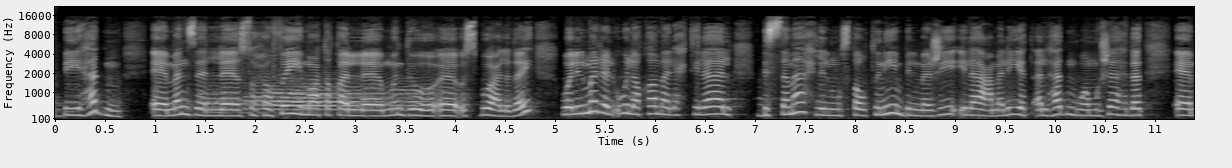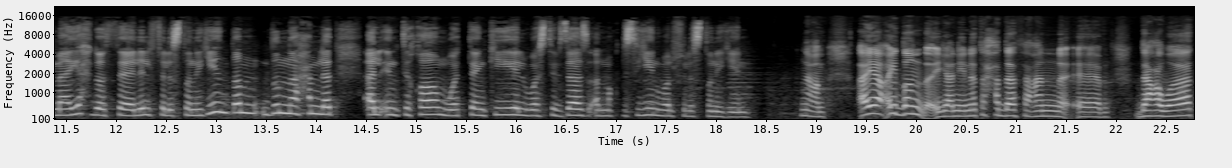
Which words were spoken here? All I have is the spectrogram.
بهدم منزل صحفي معتقل منذ أسبوع لديه. وللمرة الأولى قام الاحتلال بالسماح للمستوطنين بالمجيء إلى عملية الهدم ومشاهدة ما يحدث للفلسطينيين ضمن حملة الانتقام والتنكيل واستفزاز المقدسيين والفلسطينيين. نعم. آية أيضا يعني نتحدث عن دعوات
